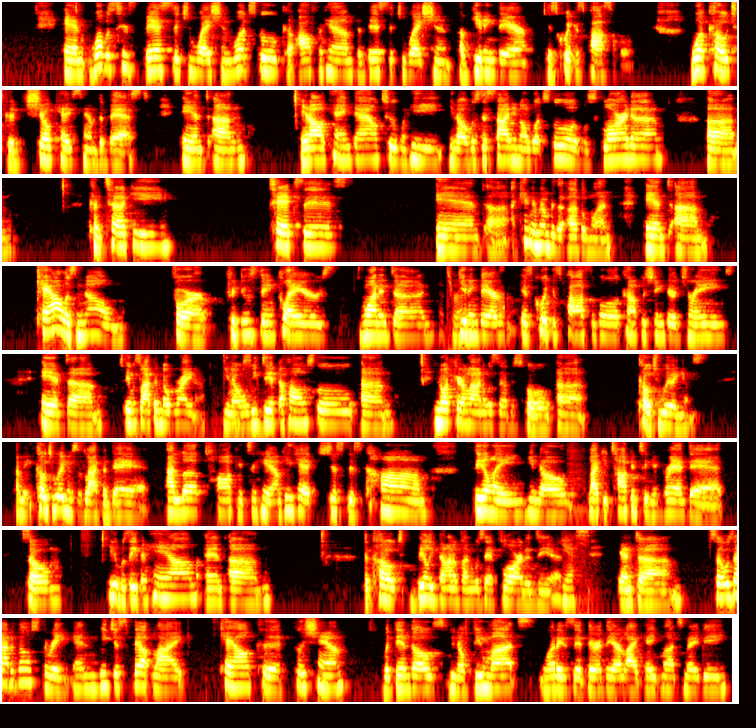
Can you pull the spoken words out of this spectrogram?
And what was his best situation? What school could offer him the best situation of getting there as quick as possible? What coach could showcase him the best? And um, it all came down to when he, you know, was deciding on what school. It was Florida, um, Kentucky, Texas, and uh, I can't remember the other one. And um, Cal is known for producing players one and done, right. getting there as quick as possible, accomplishing their dreams. And um, it was like a no brainer. You know, we did the homeschool. Um, North Carolina was the other school. Uh, Coach Williams. I mean, Coach Williams is like a dad. I love talking to him. He had just this calm feeling, you know, like you're talking to your granddad. So it was either him and um, the coach, Billy Donovan, was at Florida then. Yes. And um, so it was out of those three. And we just felt like Cal could push him within those, you know, few months. What is it? They're there like eight months maybe,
